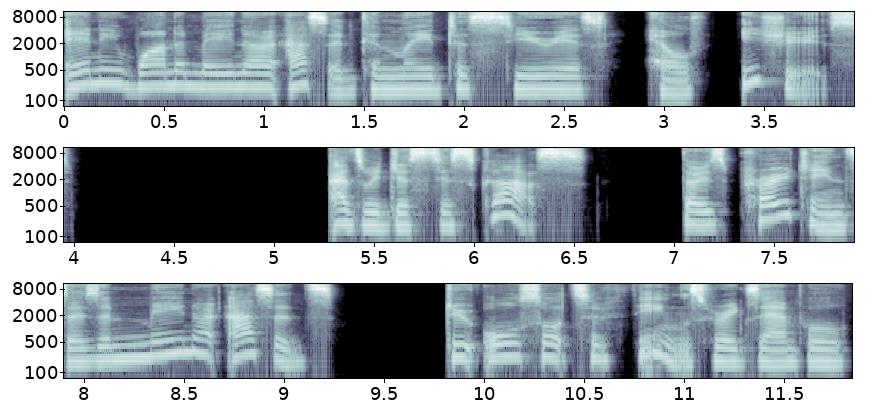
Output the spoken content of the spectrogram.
any one amino acid can lead to serious health issues. As we just discussed, those proteins, those amino acids, do all sorts of things. For example,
